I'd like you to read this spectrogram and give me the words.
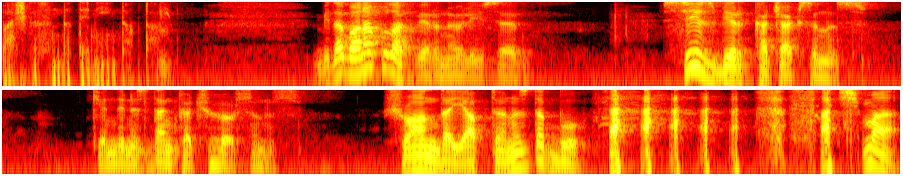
başkasında deneyin doktor. Bir de bana kulak verin öyleyse. Siz bir kaçaksınız. Kendinizden kaçıyorsunuz. Şu anda yaptığınız da bu. Saçma.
